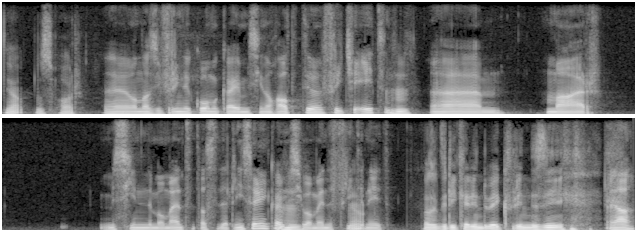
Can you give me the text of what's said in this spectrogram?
Ja, dat is waar. Eh, want als je vrienden komen, kan je misschien nog altijd een frietje eten. Mhm. Ehm, maar misschien de momenten dat ze er niet zijn, kan je Mhm. misschien wat minder frieten eten. Als ik drie keer in de week vrienden zie, Ja,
